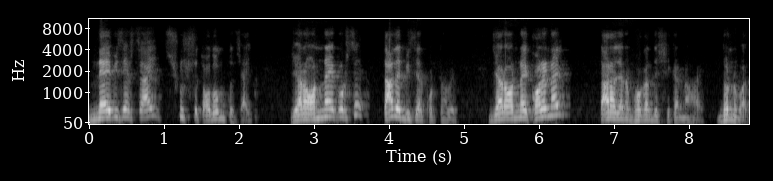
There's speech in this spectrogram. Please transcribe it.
ন্যায় বিচার চাই, সুষ্ঠু তদন্ত চাই। যারা অন্যায় করছে, তাদের বিচার করতে হবে। যারা অন্যায় করে নাই, তারা যেন ভোগান্তির শিকার না হয়। ধন্যবাদ।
